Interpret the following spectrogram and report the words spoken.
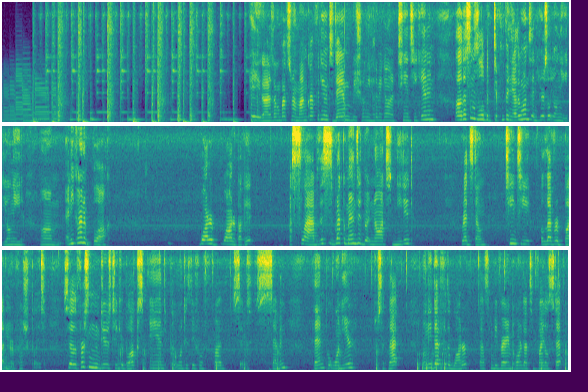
Hey guys, welcome back to my Minecraft video, and today I'm going to be showing you how to make a TNT cannon. Uh, this one's a little bit different than the other ones, and here's what you'll need. You'll need um, any kind of block, water water bucket, a slab. This is recommended but not needed. Redstone, TNT, a lever, button, or pressure plate. So the first thing you do is take your blocks and put 1, 2, 3, 4, 5, 6, 7. Then put one here, just like that. You'll need that for the water. That's going to be very important. That's a vital step.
